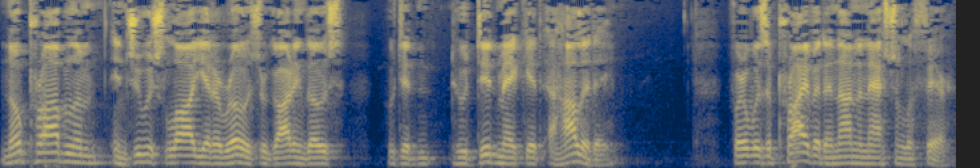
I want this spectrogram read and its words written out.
no problem in Jewish law yet arose regarding those who did, who did make it a holiday, for it was a private and not a national affair.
